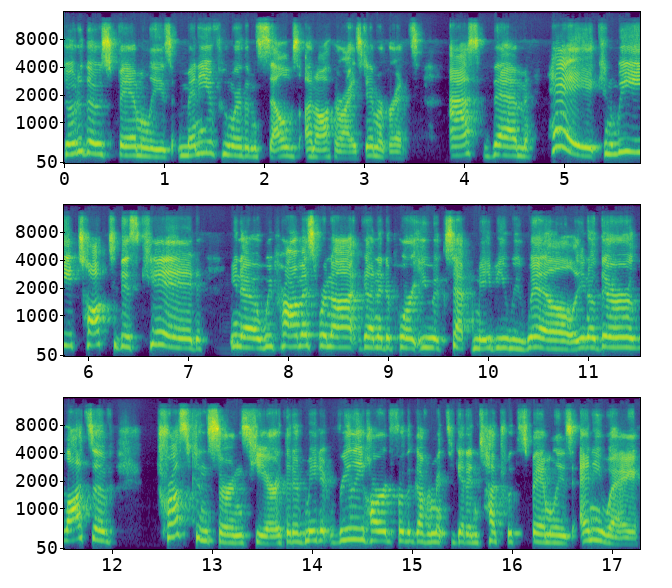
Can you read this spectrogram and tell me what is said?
go to those families, many of whom are themselves unauthorized immigrants, ask them, hey, can we talk to this kid? You know, we promise we're not going to deport you, except maybe we will. You know, there are lots of trust concerns here that have made it really hard for the government to get in touch with families anyway,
